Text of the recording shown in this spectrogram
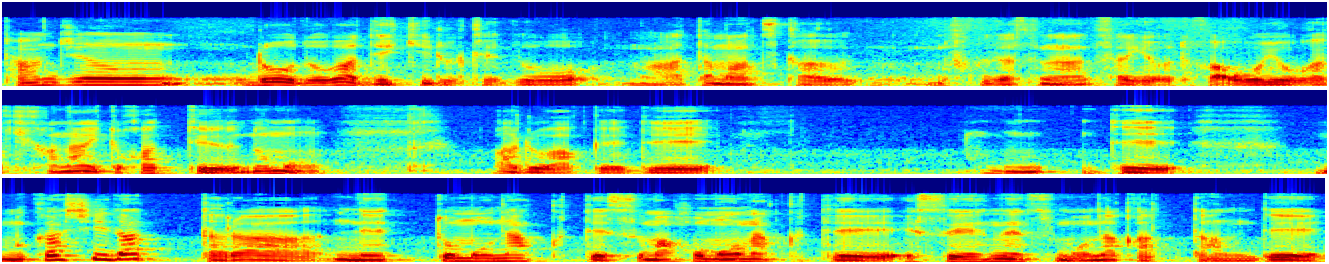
単純労働はできるけど、まあ、頭使う複雑な作業とか応用が効かないとかっていうのもあるわけでで昔だったらネットもなくてスマホもなくて SNS もなかったんで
